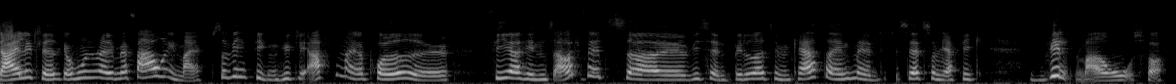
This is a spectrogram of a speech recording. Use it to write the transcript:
dejligt klædeskab. Hun var lidt mere farverig end mig. Så vi fik en hyggelig aften, og jeg prøvede øh, fire af hendes outfits, så øh, vi sendte billeder til min kæreste og endte med et sæt, som jeg fik vildt meget ros for.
